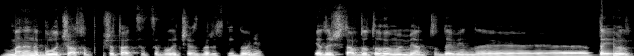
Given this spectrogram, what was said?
мене не було часу почитати це, це величезне розслідування. Я дочитав до того моменту, де він е, де його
